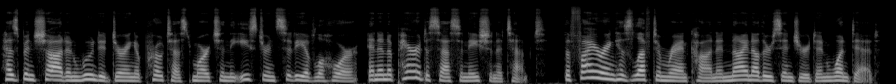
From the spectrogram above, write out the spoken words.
has been shot and wounded during a protest march in the eastern city of Lahore in an apparent assassination attempt. The firing has left Imran Khan and nine others injured and one dead.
